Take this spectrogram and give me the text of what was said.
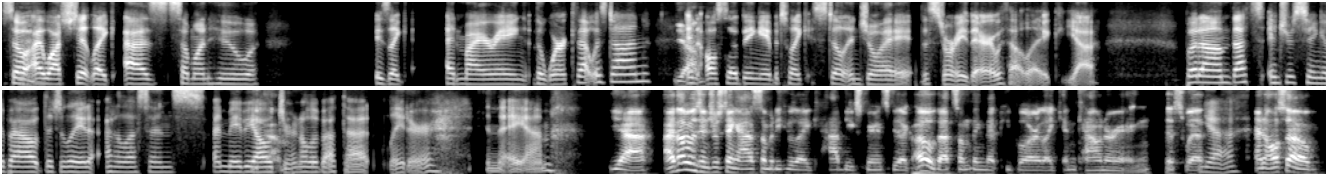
so Mm. i watched it like as someone who is like admiring the work that was done Yeah. and also being able to like still enjoy the story there without like yeah but um that's interesting about the delayed adolescence and maybe i'll journal about that later in the am Yeah, I thought it was interesting as somebody who like had the experience to be like, oh, that's something that people are like encountering this with. yeah And also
